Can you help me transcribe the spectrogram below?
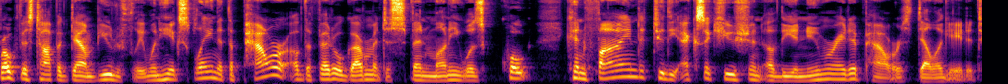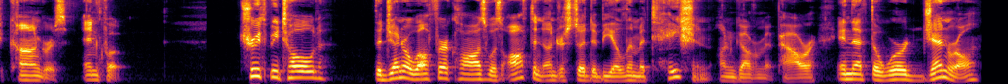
broke this topic down beautifully when he explained that the power of the federal government to spend money was, quote, confined to the execution of the enumerated powers delegated to Congress, end quote. Truth be told, the General Welfare Clause was often understood to be a limitation on government power in that the word general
